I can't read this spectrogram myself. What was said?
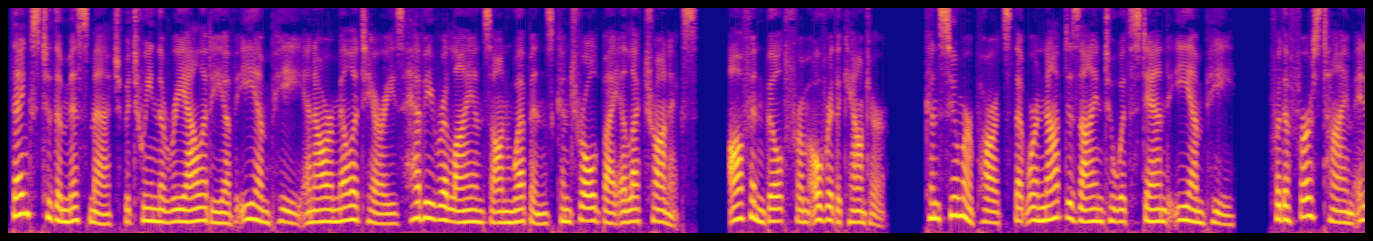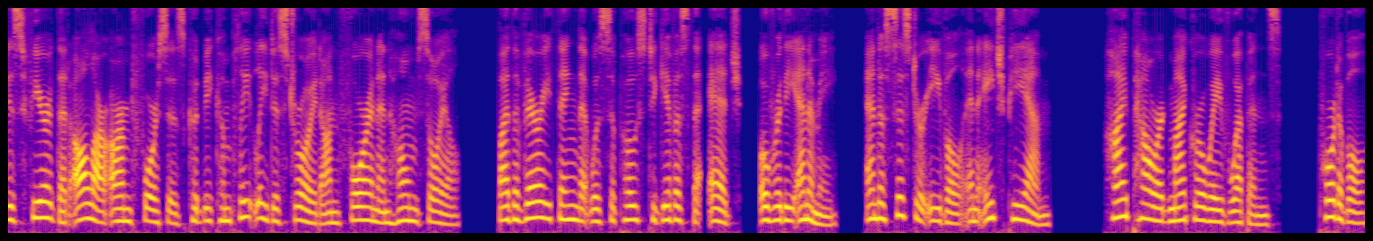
Thanks to the mismatch between the reality of EMP and our military's heavy reliance on weapons controlled by electronics, often built from over the counter, consumer parts that were not designed to withstand EMP, for the first time it is feared that all our armed forces could be completely destroyed on foreign and home soil, by the very thing that was supposed to give us the edge over the enemy, and a sister evil in HPM. High powered microwave weapons, portable,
